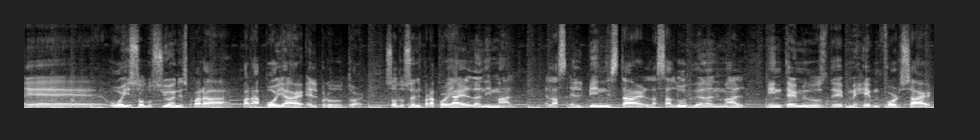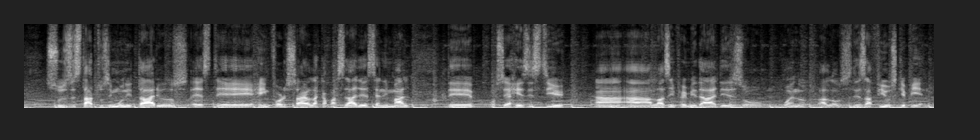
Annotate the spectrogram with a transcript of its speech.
eh, hoy soluciones para, para, apoyar el productor, soluciones para apoyar el animal, el, bienestar, la salud del animal en términos de reforzar sus estatus inmunitarios, este, reforzar la capacidad de ese animal de o sea, resistir a, a las enfermedades o bueno, a los desafíos que vienen.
